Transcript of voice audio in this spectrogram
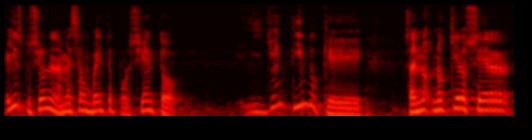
ellos pusieron en la mesa un 20%. Y yo entiendo que, o sea, no, no quiero ser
